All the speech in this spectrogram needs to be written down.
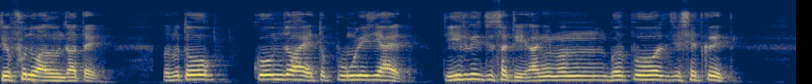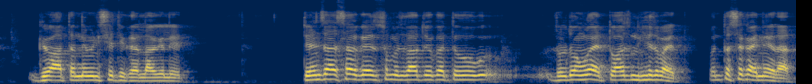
ते फूल वाळून जातं आहे पण मग तो कोंब जो आहे तो पोंगळी जी आहेत ती हिरवी दिसते आणि मग भरपूर जे शेतकरी आहेत किंवा आता नवीन शेती करायला लागलेले आहेत त्यांचा असा गैरसमज राहतो का तो जो डोंगर आहे तो अजून हिरवा आहेत पण तसं काही नाही राहत.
